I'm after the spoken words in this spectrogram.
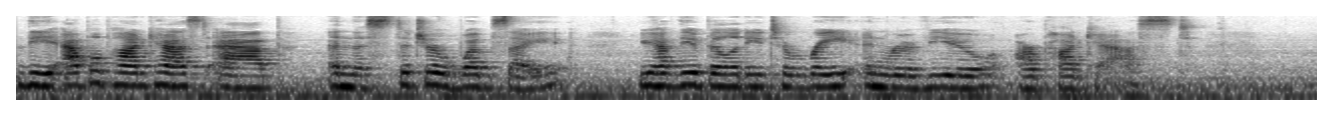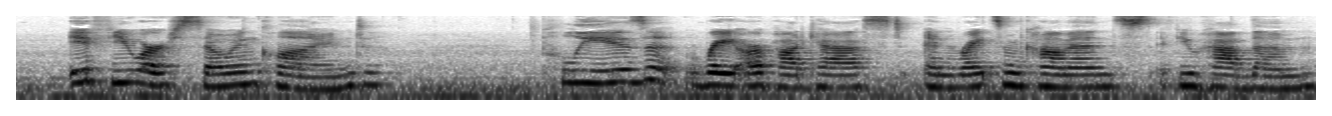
the Apple Podcast app and the Stitcher website, you have the ability to rate and review our podcast. If you are so inclined, please rate our podcast and write some comments if you have them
